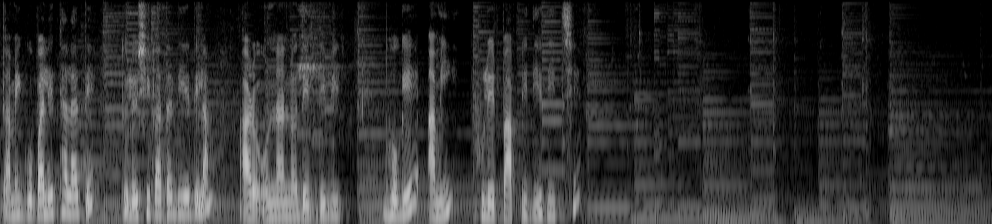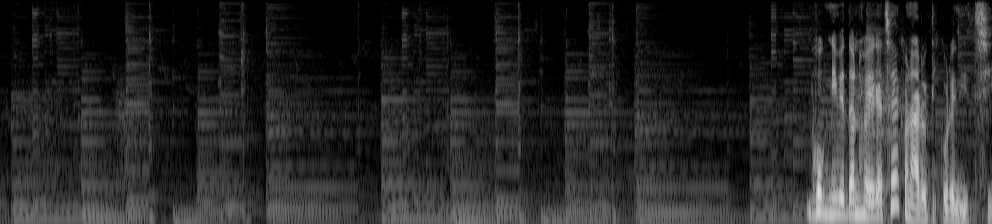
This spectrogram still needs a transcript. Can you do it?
তো আমি গোপালের থালাতে তুলসী পাতা দিয়ে দিলাম আর অন্যান্য দেবদেবীর ভোগে আমি ফুলের পাপড়ি দিয়ে দিচ্ছি। ভোগ নিবেদন হয়ে গেছে, এখন আরতি করে নিচ্ছি।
